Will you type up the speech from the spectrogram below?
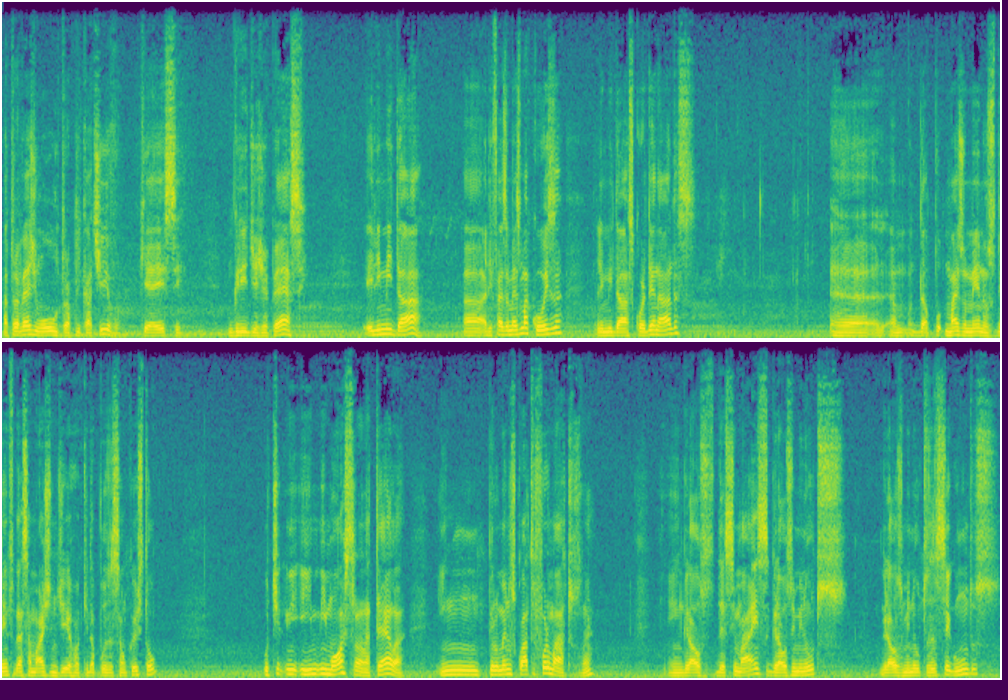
através de um outro aplicativo, que é esse Grid GPS, ele me dá, ele faz a mesma coisa, ele me dá as coordenadas, é, mais ou menos dentro dessa margem de erro aqui da posição que eu estou, e, me mostra na tela em pelo menos quatro formatos, né? Em graus decimais, graus em minutos, graus minutos e segundos,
